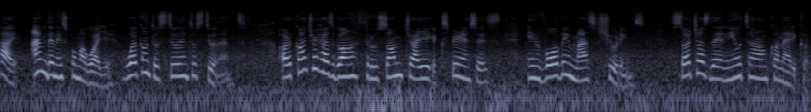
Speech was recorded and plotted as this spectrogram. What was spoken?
Hi, I'm Denise Pumaguaye. Welcome to Student to Student. Our country has gone through some tragic experiences involving mass shootings, such as the Newtown, Connecticut.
